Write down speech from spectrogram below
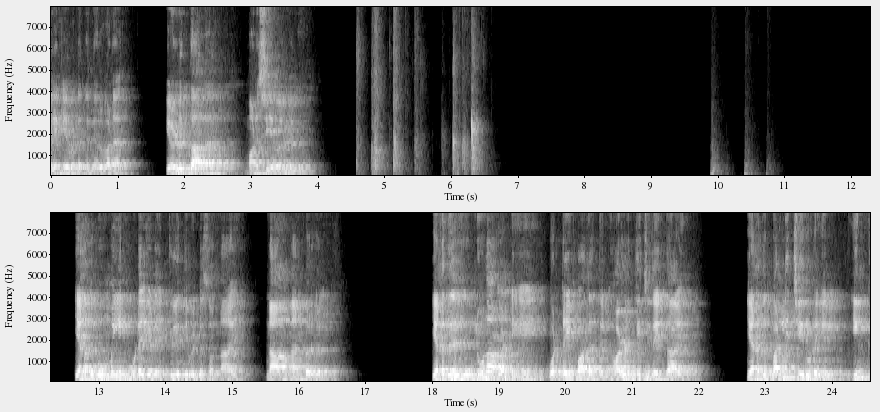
இலக்கிய வட்டத்தின் நிறுவனர் எழுத்தாளர் மனுஷி அவர்கள். எனது பொம்மையின் உடைகளை கிழித்துவிட்டு சொன்னாய் நாம் நண்பர்கள். எனது நூனா வண்டியை ஒற்றை பாதத்தில் அழுத்தி சிதைத்தாய். எனது பள்ளி சீருடையில் இங்க்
